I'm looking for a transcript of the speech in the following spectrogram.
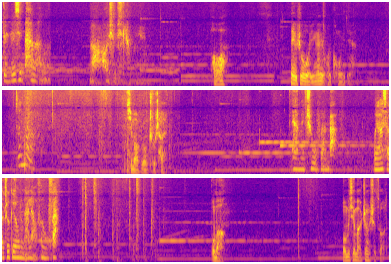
等这戏拍完了，我要好好休息两个月。好啊。那个时候我应该也会空一点，真的？起码不用出差。吃午饭吧？我让小周给我们拿两份午饭。不忙，我们先把正事做了。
